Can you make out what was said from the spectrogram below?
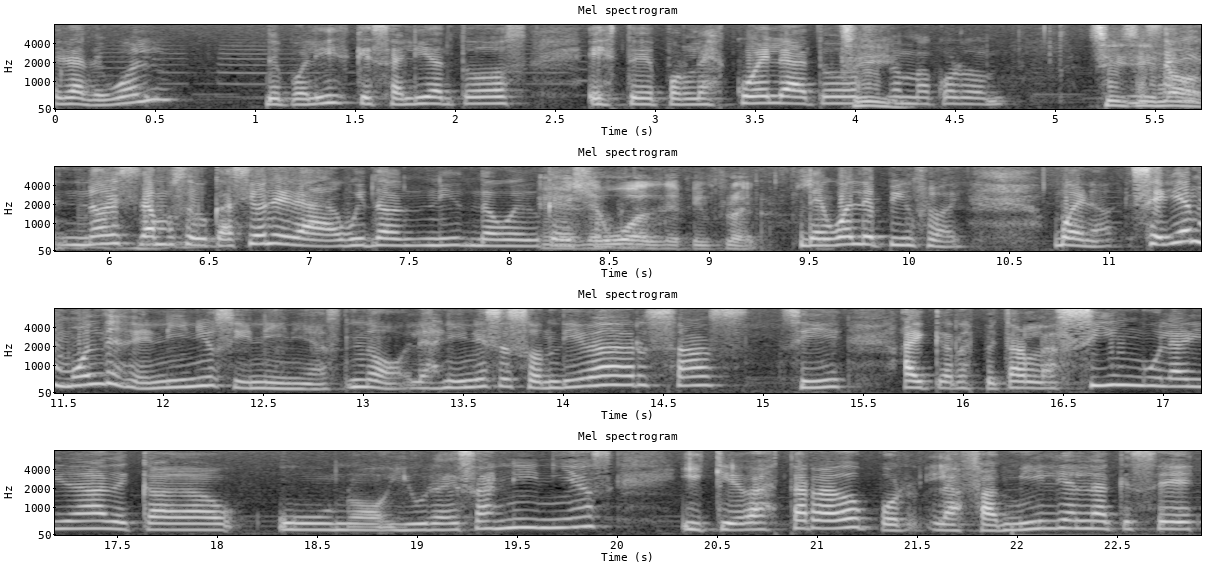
¿era The Wall? De polis que salían todos este por la escuela, todos, no me acuerdo. Sí, sí, no, no. necesitamos educación, era We Don't Need No eh, Education. the Wall de Pink Floyd. The Wall de Pink Floyd. Bueno, serían moldes de niños y niñas. No, las niñeces son diversas, ¿sí? Hay que respetar la singularidad de cada uno y una de esas niñas y que va a estar dado por la familia en la que se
